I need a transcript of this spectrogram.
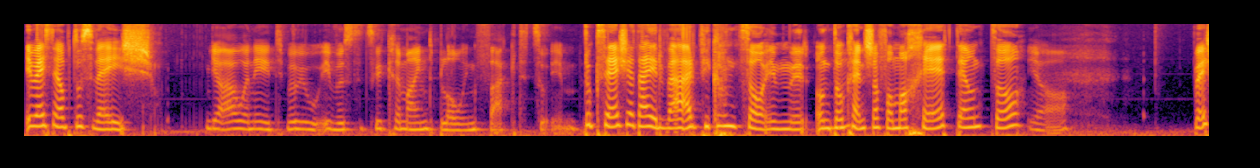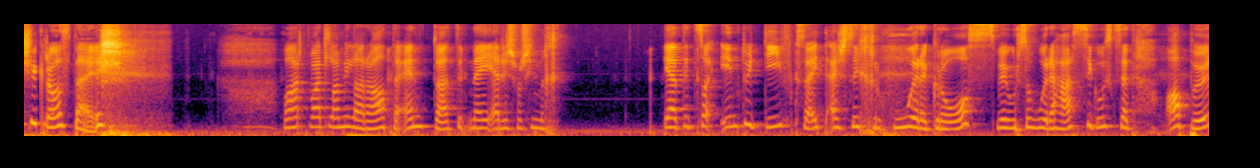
ich weiß nicht, ob du es weißt. Ja, auch nicht, weil ich wüsste jetzt keinen mind-blowing Fact zu ihm. Du siehst ja den in der Werbung und so immer. Und du Mhm. kennst noch von Machete und so. Ja. Weißt du, wie gross der ist? Warte, warte, lass mich raten. Entweder... Nein, er ist wahrscheinlich... Ich hätte jetzt so intuitiv gesagt, er ist sicher hure gross, weil er so hure hässig aussieht. Aber...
